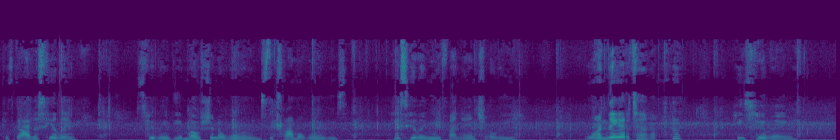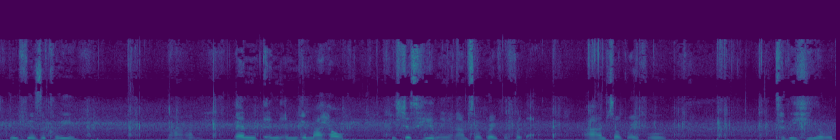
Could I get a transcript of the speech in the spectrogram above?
Because God is healing. He's healing the emotional wounds, the trauma wounds, He's healing me financially one day at a time. He's healing me physically um, and in my health. He's just healing, and I'm so grateful for that. I'm so grateful to be healed.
